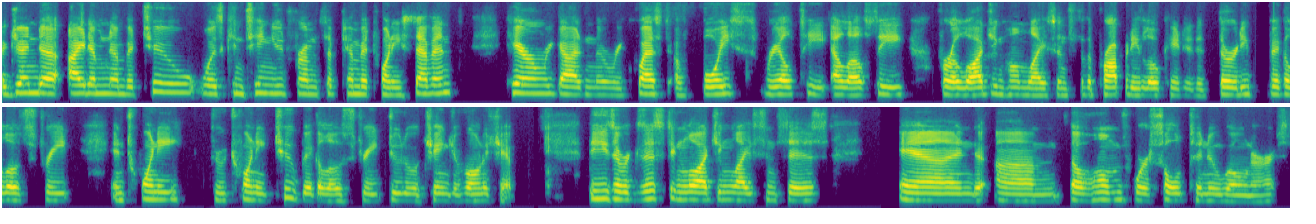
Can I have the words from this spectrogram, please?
Agenda item number two was continued from September 27th, hearing regarding the request of Boyce Realty LLC for a lodging home license for the property located at 30 Bigelow Street and 20 through 22 Bigelow Street due to a change of ownership. These are existing lodging licenses, and um, the homes were sold to new owners.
